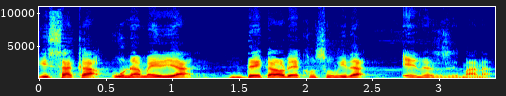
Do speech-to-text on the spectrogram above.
y saca una media de calorías consumidas en esa semana.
